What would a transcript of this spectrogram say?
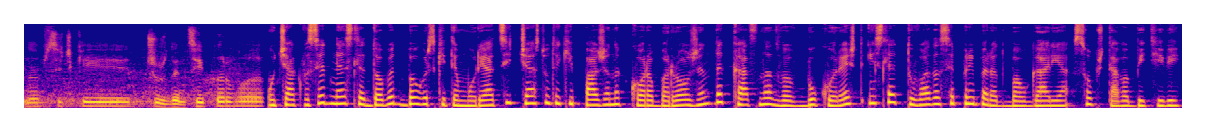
на всички чужденци първо. Очаква се днес след обед българските моряци, част от екипажа на кораба Рожен, да кацнат в Букурещ и след това да се приберат в България, съобщава BTV.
